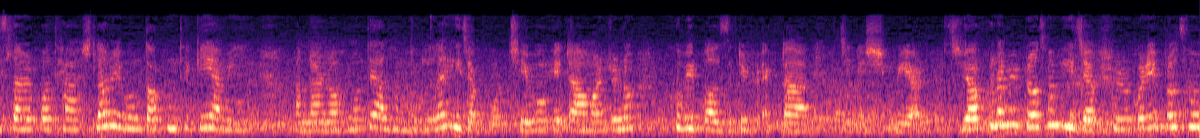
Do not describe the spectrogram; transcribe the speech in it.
ইসলামের পথে আসলাম এবং তখন থেকেই আমি আল্লাহর রহমতে আলহামদুলিল্লাহ হিজাব করছি এবং এটা আমার জন্য খুবই পজিটিভ একটা জিনিস বিয়ার যখন আমি প্রথম হিজাব শুরু করি, প্রথম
